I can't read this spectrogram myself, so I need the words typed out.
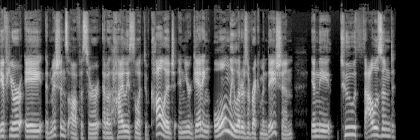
if you're a admissions officer at a highly selective college and you're getting only letters of recommendation in the 2000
